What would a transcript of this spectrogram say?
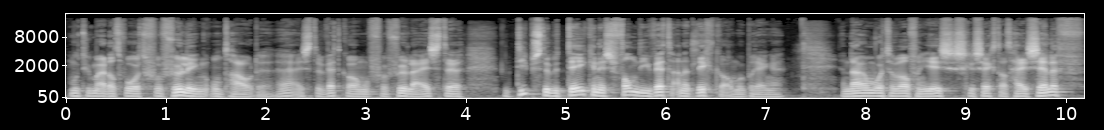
moet u maar dat woord vervulling onthouden. Hij is de wet komen vervullen. Hij is de diepste betekenis van die wet aan het licht komen brengen. En daarom wordt er wel van Jezus gezegd dat hij zelf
